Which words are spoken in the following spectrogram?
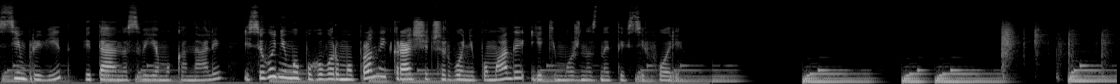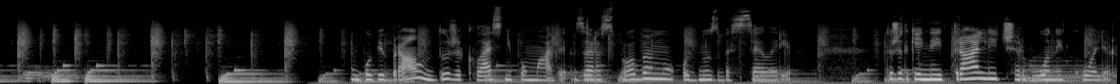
Всім привіт! Вітаю на своєму каналі. І сьогодні ми поговоримо про найкращі червоні помади, які можна знайти в Сіфорі. У Бобі Браун дуже класні помади. Зараз спробуємо одну з бестселерів. Дуже такий нейтральний червоний колір.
